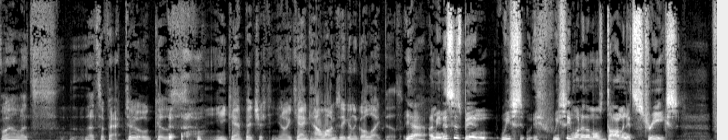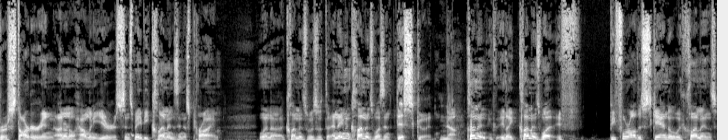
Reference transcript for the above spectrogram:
Well, that's that's a fact too because he can't pitch. it. You know, he can't. How long is he going to go like this? Yeah, I mean, this has been we've we've seen one of the most dominant streaks for a starter in I don't know how many years since maybe Clemens in his prime when uh, Clemens was with the and even Clemens wasn't this good. No. Clemens like Clemens what if before all this scandal with Clemens,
